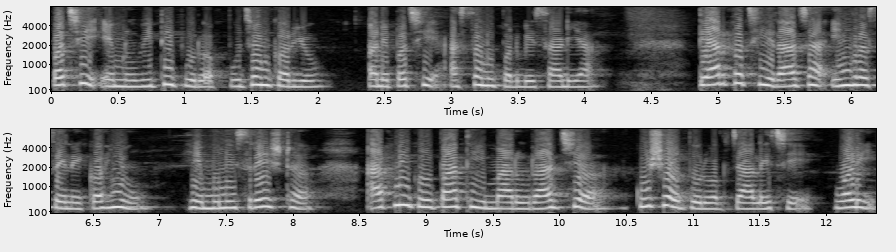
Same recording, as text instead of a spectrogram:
પછી એમનું વિધિપૂર્વક પૂજન કર્યું અને પછી આસન ઉપર બેસાડ્યા. ત્યાર પછી રાજા ઇન્દ્રસેને કહ્યું, હે મુનિ શ્રેષ્ઠ આપની કૃપાથી મારું રાજ્ય કુશળપૂર્વક ચાલે છે. વળી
